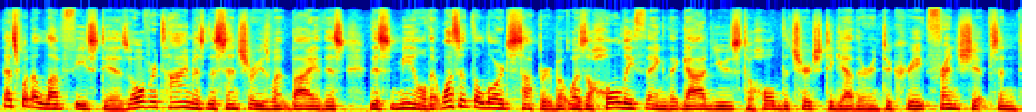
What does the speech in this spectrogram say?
that's what a love feast is. Over time, as the centuries went by, this, this meal that wasn't the Lord's Supper, but was a holy thing that God used to hold the church together and to create friendships and,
